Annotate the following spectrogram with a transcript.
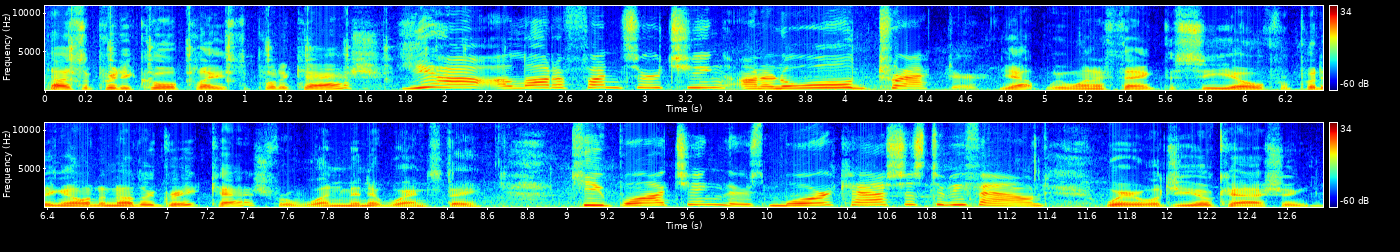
That's a pretty cool place to put a cache. Yeah, a lot of fun searching on an old tractor. Yep, we want to thank the CEO for putting out another great cache for One Minute Wednesday. Keep watching, there's more caches to be found. Where will geocaching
